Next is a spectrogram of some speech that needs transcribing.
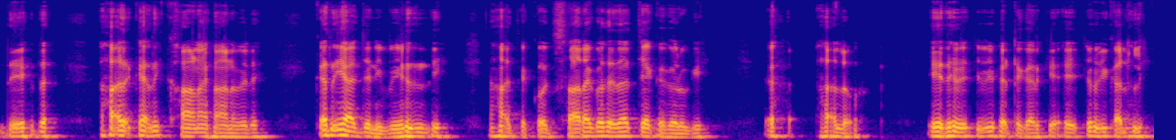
ਦੇਖਦਾ। ਆਹ ਕਹਿੰਦੀ, ਖਾਣਾ ਖਾਣ ਵੇਲੇ। ਕਹਿੰਦੀ, ਅੱਜ ਨਹੀਂ ਪੀਣ ਦਿੰਦੀ। ਹਾਂ ਚੱਕੋ, ਸਾਰਾ ਕੁਝ ਇਹਦਾ ਚੈੱਕ ਕਰੂਗੀ। ਹਲੋ ਇਹਦੇ ਵਿੱਚ ਵੀ ਫਿੱਟ ਕਰਕੇ ਇਹ ਚੋਂ ਵੀ ਕੱਢ ਲਈ।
